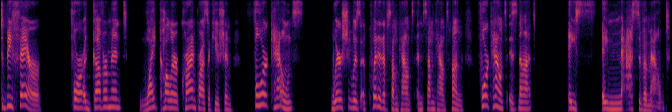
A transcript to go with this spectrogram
To be fair, for a government white collar crime prosecution, four counts where she was acquitted of some counts and some counts hung, four counts is not a, a massive amount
